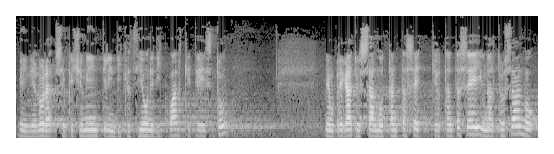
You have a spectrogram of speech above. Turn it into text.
Bene, allora semplicemente l'indicazione di qualche testo. Abbiamo pregato il Salmo 87 e 86, un altro Salmo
